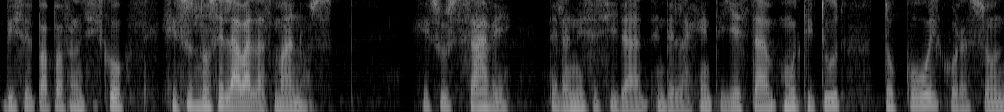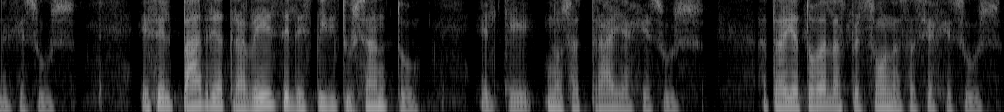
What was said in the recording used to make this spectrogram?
dice el Papa Francisco, Jesús no se lava las manos. Jesús sabe de la necesidad de la gente y esta multitud tocó el corazón de Jesús. Es el Padre a través del Espíritu Santo el que nos atrae a Jesús, atrae a todas las personas hacia Jesús.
